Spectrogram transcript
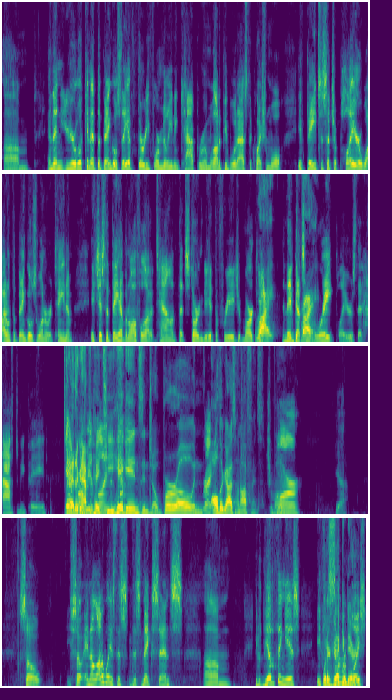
Um, and then you're looking at the Bengals; they have 34 million in cap room. A lot of people would ask the question, "Well, if Bates is such a player, why don't the Bengals want to retain him?" It's just that they have an awful lot of talent that's starting to hit the free agent market, right? And they've got some great players that have to be paid. Yeah, they're gonna have to pay Tee Higgins and Joe Burrow and right. all their guys on offense. Ja'Marr, yeah. yeah. So, so in a lot of ways, this this makes sense. Um, you know, the other thing is if what you're going to replace,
